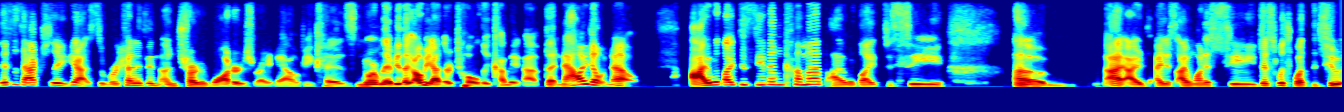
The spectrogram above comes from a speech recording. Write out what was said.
this is actually yeah so we're kind of in uncharted waters right now because normally i'd be like oh yeah they're totally coming up but now i don't know. I would like to see them come up. I would like to see um I, I, I just I want to see just with what the two,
